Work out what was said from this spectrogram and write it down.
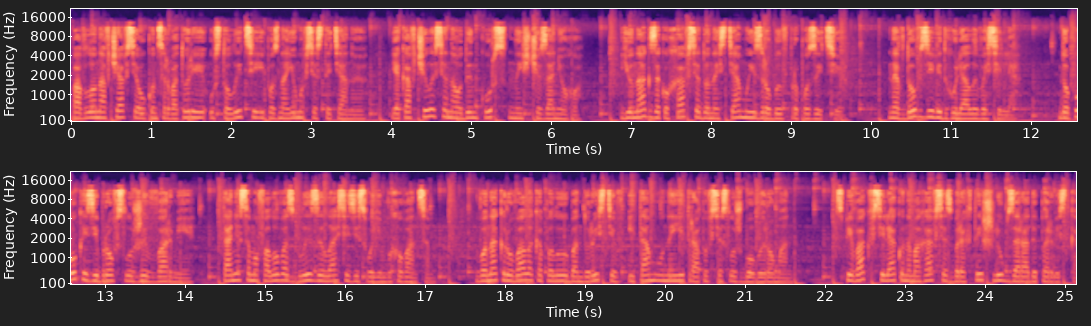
Павло навчався у консерваторії у столиці і познайомився з Тетяною, яка вчилася на один курс нижче за нього. Юнак закохався до нестями і зробив пропозицію. Невдовзі відгуляли весілля. Допоки Зібров служив в армії, Таня Самофалова зблизилася зі своїм вихованцем. Вона керувала капелою бандуристів, і там у неї трапився службовий роман. Співак всіляко намагався зберегти шлюб заради первістка,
